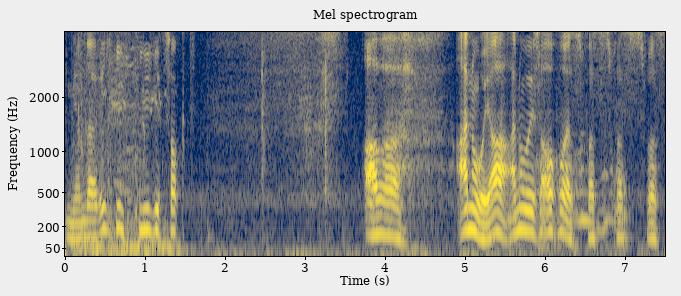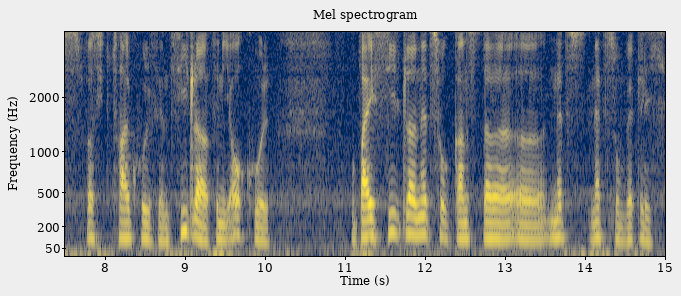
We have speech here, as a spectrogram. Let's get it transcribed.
wir haben da richtig viel gezockt. Aber Anno, ja, Anno ist auch was, was, was, was, was ich total cool finde. Siedler finde ich auch cool. Wobei ich Siedler nicht so ganz, äh, nicht, nicht so wirklich.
